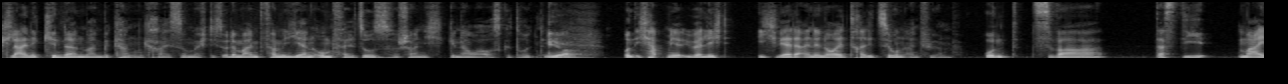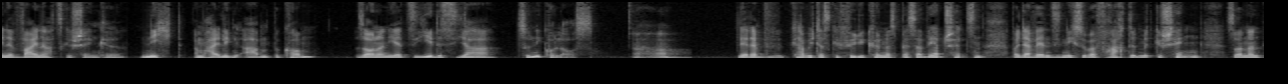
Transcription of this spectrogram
kleine Kinder in meinem Bekanntenkreis, so möchte ich es, oder meinem familiären Umfeld, so ist es wahrscheinlich genauer ausgedrückt. Ja. Und ich habe mir überlegt, ich werde eine neue Tradition einführen. Und zwar, dass die meine Weihnachtsgeschenke nicht am Heiligen Abend bekommen, sondern jetzt jedes Jahr zu Nikolaus. Aha. Ja, da habe ich das Gefühl, die können das besser wertschätzen, weil da werden sie nicht so überfrachtet mit Geschenken, sondern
